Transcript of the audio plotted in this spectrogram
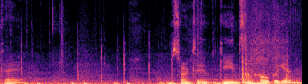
Okay. I'm starting to gain some hope again.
